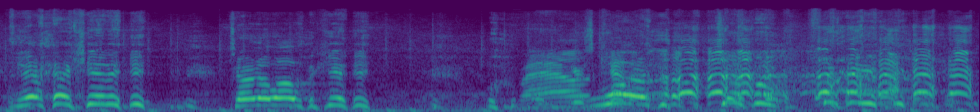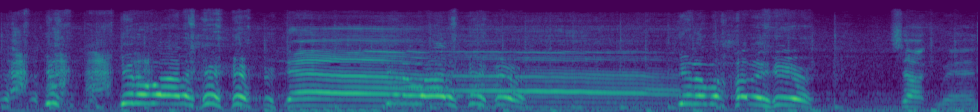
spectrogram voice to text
Yeah, Kenny. Turn him over, Kenny. round. One, two, three. Get him out of here. Get him out of here. Get him out of here. Chuck, man.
